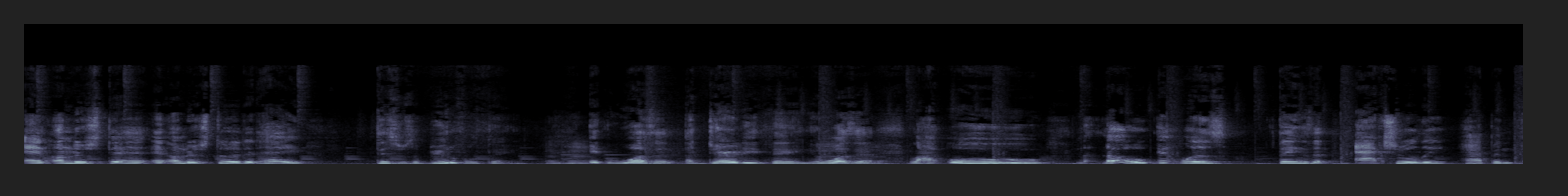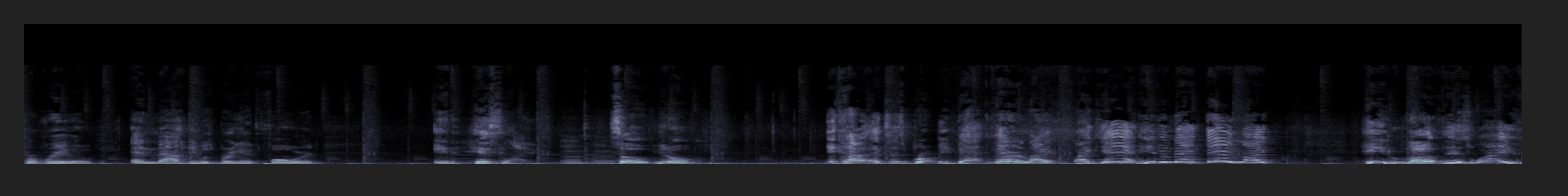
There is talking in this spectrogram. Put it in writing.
and understand and understood that hey this was a beautiful thing Mm-hmm. it wasn't a dirty thing. It wasn't mm-hmm. like ooh. No it was things that actually happened for real. And now he was bringing it forward in his life. Mm-hmm. So you know it kind of it just brought me back there. Like like yeah even back then like he loved his wife.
